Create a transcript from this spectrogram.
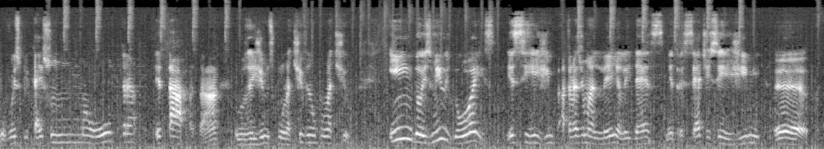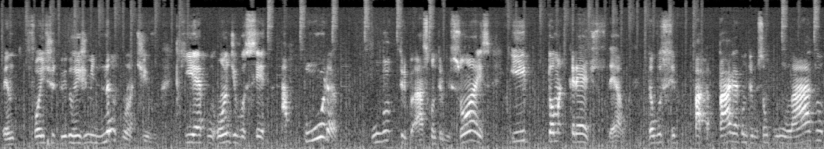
Eu vou explicar isso numa outra etapa, tá? Os regimes cumulativo e não cumulativo. Em 2002, esse regime, através de uma lei, a Lei 10.637, esse regime é, foi instituído o regime não cumulativo, que é onde você apura o, as contribuições e toma créditos dela. Então você paga a contribuição por um lado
